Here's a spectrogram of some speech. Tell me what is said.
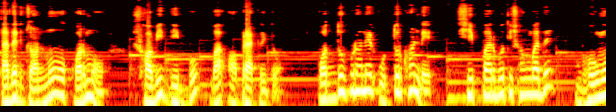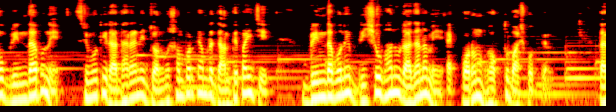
তাদের জন্ম ও কর্ম সবই দিব্য বা অপ্রাকৃত। পদ্মপুরাণের উত্তরখণ্ডে শিব পার্বতী সংবাদে ভৌম বৃন্দাবনে শ্রীমতী রাধারানীর জন্ম সম্পর্কে আমরা জানতে পাই যে বৃন্দাবনে বৃষভানু রাজা নামে এক পরম ভক্ত বাস করতেন। তার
